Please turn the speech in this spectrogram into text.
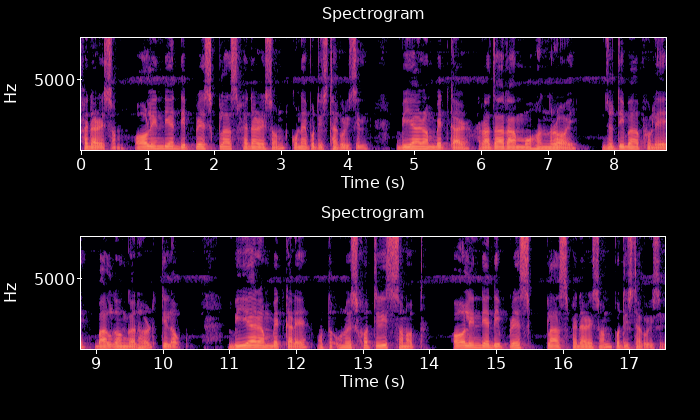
federation all India depressed class federation কোনে প্ৰতিষ্ঠা কৰিছিল? B R Ambedkar Raja Rammohan Roy Jyotiba Phule Bal Gangadhar Tilak. B R আম্বেদকাৰে ঊনৈছশ ত্ৰিছ চনত all India depressed class federation প্ৰতিষ্ঠা কৰিছিল।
